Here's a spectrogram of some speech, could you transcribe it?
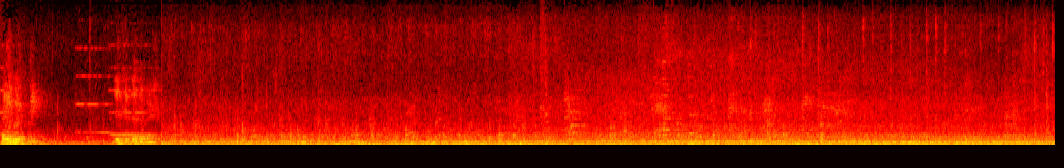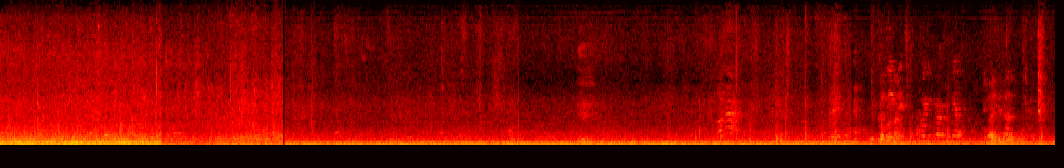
Very good. Jessica Ramesh. 同，来进来。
